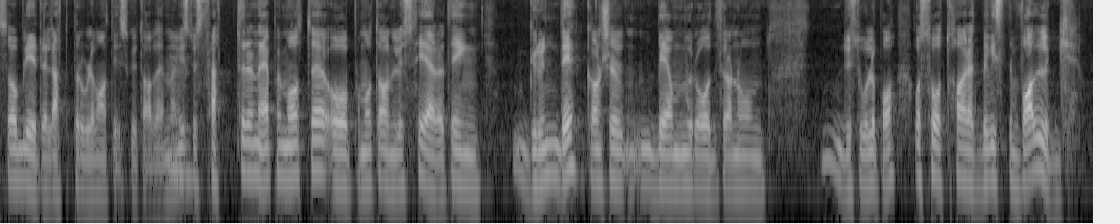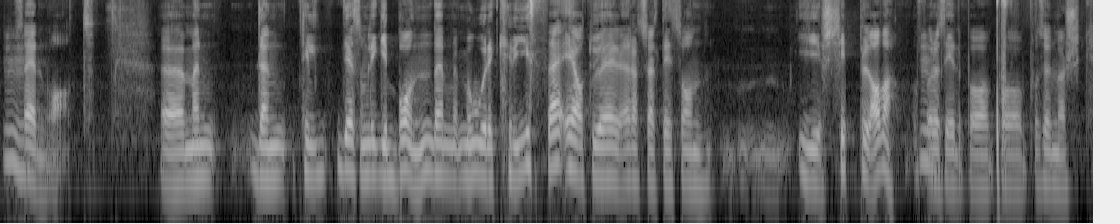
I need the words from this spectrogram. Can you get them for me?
så blir det lett problematisk ut av det. Men mm. hvis du setter det ned på en måte og på en måte analyserer ting grundig, kanskje be om råd fra noen du stoler på, og så tar et bevisst valg, mm. så er det noe annet. Uh, men den, det som ligger i bunnen med ordet krise, er at du er rett og slett litt sånn i skipla, da, for mm. å si det på, på, på sunnmørsk.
